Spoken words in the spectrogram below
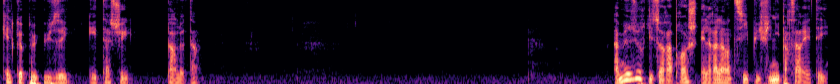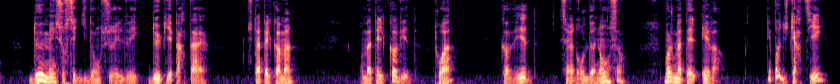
quelque peu usé et taché par le temps. À mesure qu'il se rapproche, elle ralentit puis finit par s'arrêter, deux mains sur ses guidons surélevés, deux pieds par terre. Tu t'appelles comment? On m'appelle Covid. Toi? Covid? C'est un drôle de nom, ça. Moi, je m'appelle Eva. T'es pas du quartier?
